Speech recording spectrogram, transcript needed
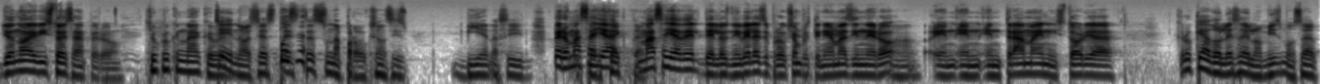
Yo no he visto esa, pero... Yo creo que nada que ver. Sí, no, es, es- Pues, esta es una producción así bien así. Pero más allá, más allá de, de los niveles de producción, porque tenían más dinero en, en- en trama, en historia. Creo que adolece de lo mismo. O sea,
